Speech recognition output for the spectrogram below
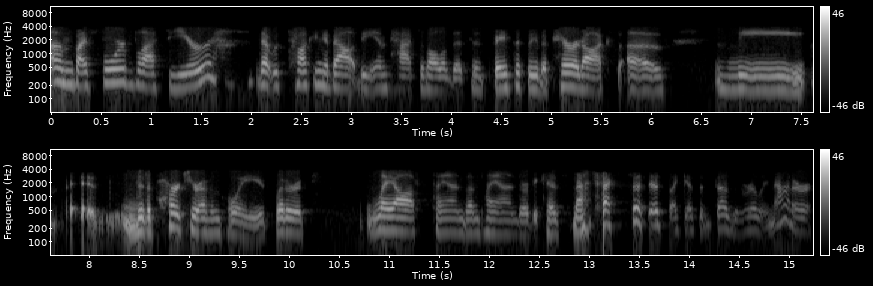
um, by Forbes last year that was talking about the impact of all of this. It's basically the paradox of the the departure of employees, whether it's layoffs, planned, unplanned, or because mass exodus, I guess it doesn't really matter.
